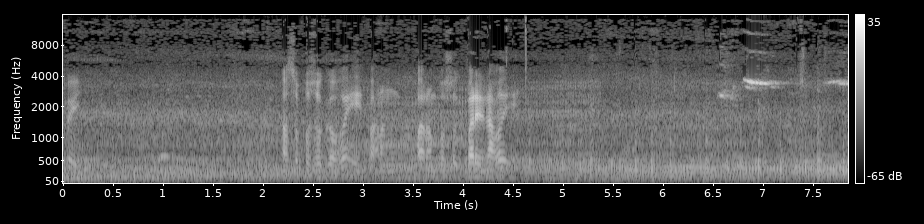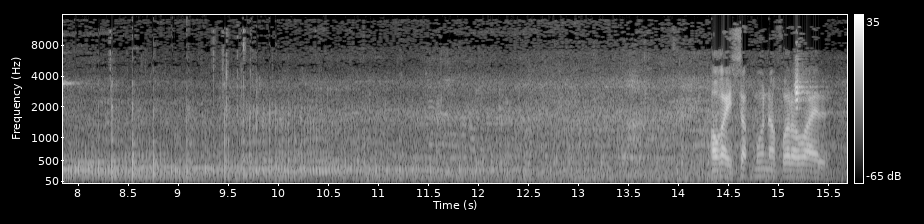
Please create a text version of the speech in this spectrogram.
ha. Wait. Kaso busog ako eh. Parang, parang busog pa rin ako eh. Okay, stop muna for a while.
